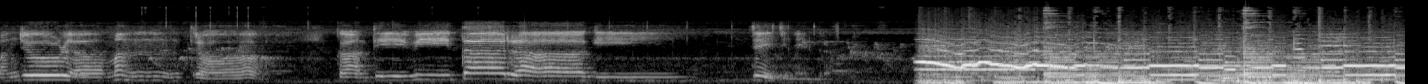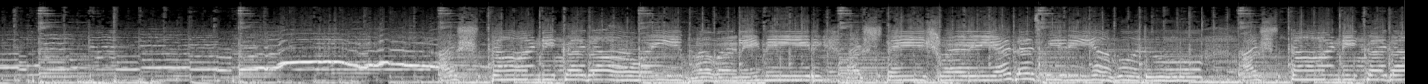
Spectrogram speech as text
ಮಂಜುಳ ಮಂತ್ರ ಕಾಂತಿ ವಿತರಾಗಿ జై జినేంద్ర अष्टानि कदा वैभवनि नीरि अष्टैश्वर्यद सिरियहुदु अष्टानि कदा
